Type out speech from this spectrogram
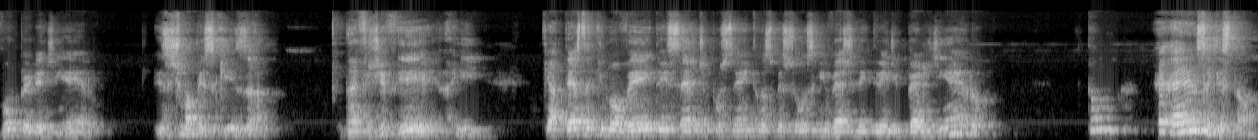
vão perder dinheiro. Existe uma pesquisa da FGV aí que atesta que 97% das pessoas que investem em trade perdem dinheiro. Então, é, é essa a questão.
